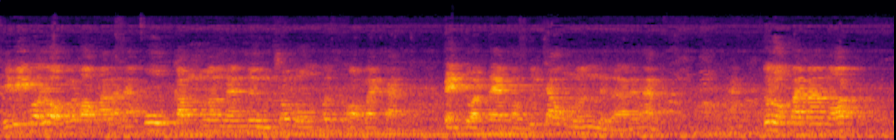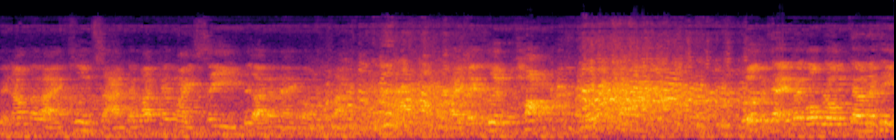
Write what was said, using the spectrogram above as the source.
ทีวีทั่วโลกมันออกมาแล้วนะผู้กำเมืองนั้นหนึ่งชั่วโมงเพิ่งออกรายการ เป็นตัวแทนของผู้เจ้าเมืองเหนือนะท่านตุลงไปมาหมดพี่น้องตลาดขึ้นศาลจังหวัดเชียงใหม่สี่เตื้อแล้วนายของตลาดใครได้ขึ้นพ่องเพื่อไปใช้ไปอบรมเจ้าหน้าที่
